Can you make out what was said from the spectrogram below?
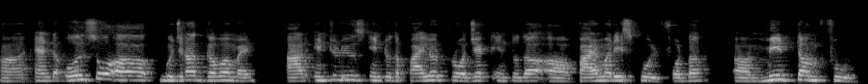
Uh, and also uh, Gujarat government are introduced into the pilot project into the uh, primary school for the mid-term food.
